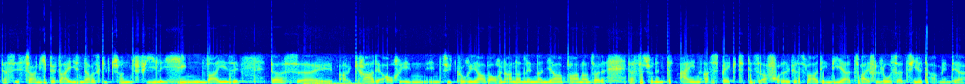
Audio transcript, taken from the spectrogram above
das ist zwar nicht beweisend, aber es gibt schon viele Hinweise, dass äh, gerade auch in, in Südkorea, aber auch in anderen Ländern, Japan und so weiter, dass das schon ein Aspekt des Erfolges war, den die ja zweifellos erzielt haben in der,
